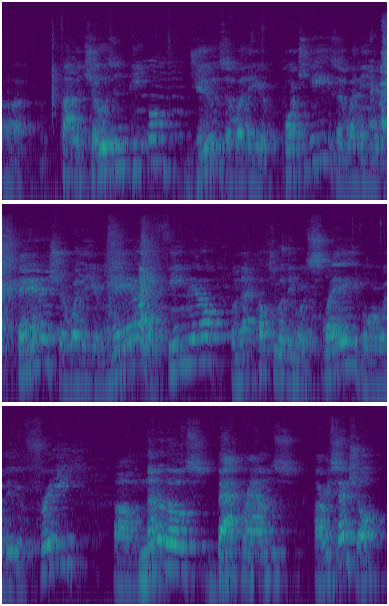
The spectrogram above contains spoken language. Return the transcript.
uh, part of the chosen people, Jews, or whether you're Portuguese, or whether you're Spanish, or whether you're male or female, from that culture, whether you're a slave or whether you're free, um, none of those backgrounds are essential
